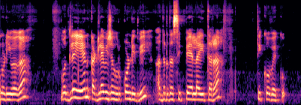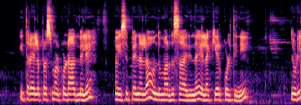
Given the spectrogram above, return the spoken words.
ನೋಡಿ, ಇವಾಗ ಮೊದಲೇ ಏನು ಕಡಲೆ ಬೀಜ ಹುರ್ಕೊಂಡಿದ್ವಿ ಅದ್ರದ್ದು ಸಿಪ್ಪೆ ಎಲ್ಲ ಈ ಥರ ತಿಕ್ಕೋಬೇಕು. ಈ ಥರ ಎಲ್ಲ ಪ್ರೆಸ್ ಮಾಡ್ಕೊಂಡು ಆದಮೇಲೆ ನಾವು ಈ ಸಿಪ್ಪೆನೆಲ್ಲ ಒಂದು ಮರದ ಸಹಾಯದಿಂದ ಎಲ್ಲ ಕೇರ್ಕೊಳ್ತೀನಿ. ನೋಡಿ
